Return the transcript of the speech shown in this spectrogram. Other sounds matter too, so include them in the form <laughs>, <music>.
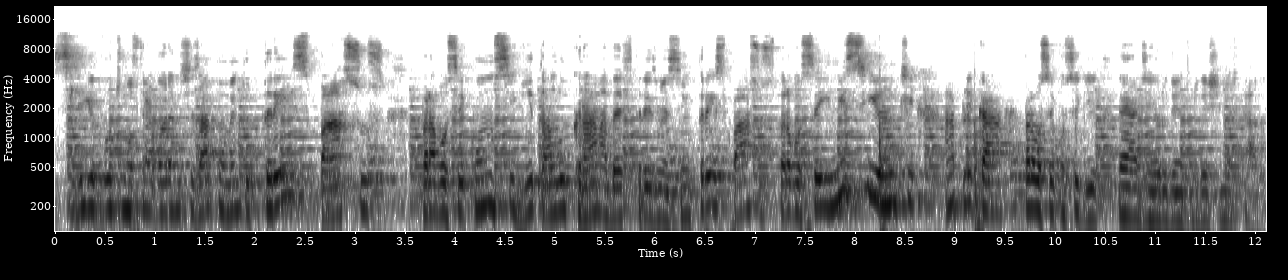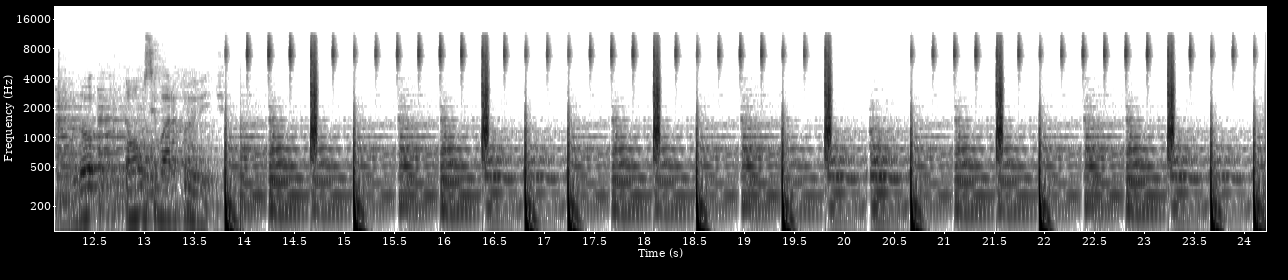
Se liga, eu vou te mostrar agora nesse exato momento três passos para você conseguir tá, lucrar na Bet365. Três passos para você, iniciante, aplicar para você conseguir ganhar dinheiro dentro deste mercado. Demorou? Então vamos embora para o vídeo.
